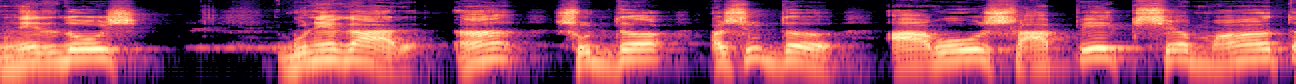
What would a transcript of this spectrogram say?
નિર્દોષ, ગુનેગાર, હા, શુદ્ધ, અશુદ્ધ. આવો સાપેક્ષ મત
